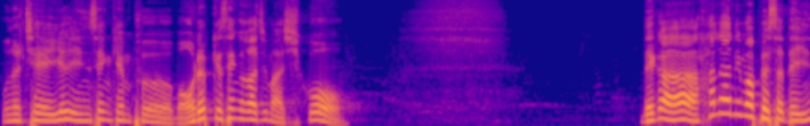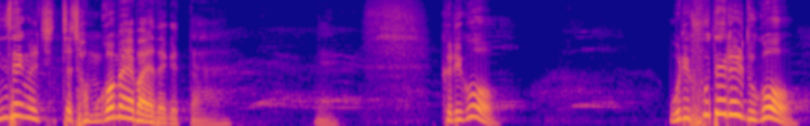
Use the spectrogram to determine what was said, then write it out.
오늘 제1 인생 캠프 뭐 어렵게 생각하지 마시고 내가 하나님 앞에서 내 인생을 진짜 점검해 봐야 되겠다. 네. 그리고 우리 후대를 두고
